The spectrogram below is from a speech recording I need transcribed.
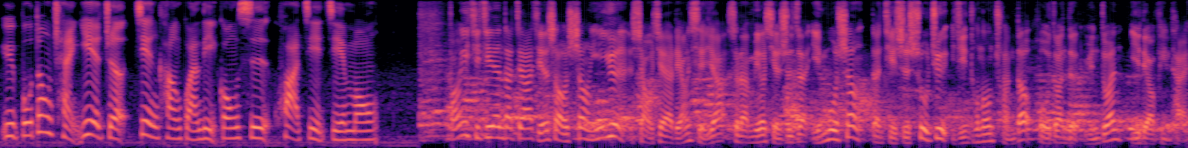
与不动产业者、健康管理公司跨界结盟。防疫期间，大家减少上医院。像我现在量血压，虽然没有显示在荧幕上，但其实数据已经通通传到后端的云端医疗平台。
